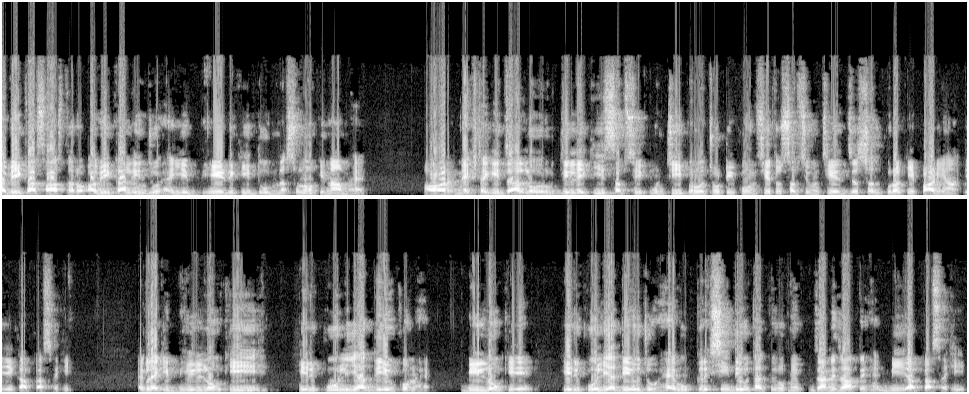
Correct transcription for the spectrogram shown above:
अविका शास्त्र और अविकालीन जो है, ये भेड़ की दो नस्लों के नाम है। और नेक्स्ट है कि जालोर ज़िले की सबसे ऊँची पर्वत चोटी कौन सी है? तो सबसे ऊँची है जसदपुरा की पहाड़ियाँ, एक आपका सही। अगला है कि भीलों की हिरकुलिया देव कौन है? भीलों के हिरकुलिया देव जो है, वो कृषि देवता के रूप में जाने जाते हैं, बी आपका सही।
